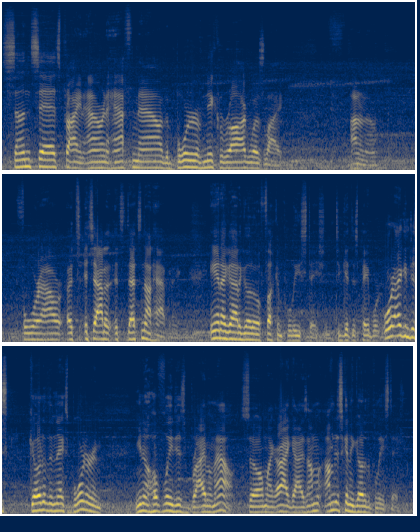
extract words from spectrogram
sunsets probably an hour and a half from now. The border of Nicaragua was like, I don't know, four hour. It's it's out of it's that's not happening. And I got to go to a fucking police station to get this paperwork, or I can just go to the next border and, you know, hopefully just bribe them out. So I'm like, all right, guys, I'm I'm just gonna go to the police station.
